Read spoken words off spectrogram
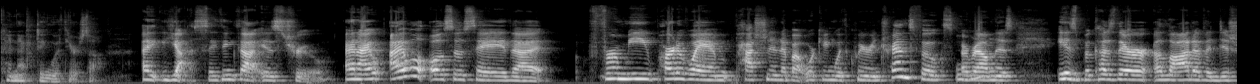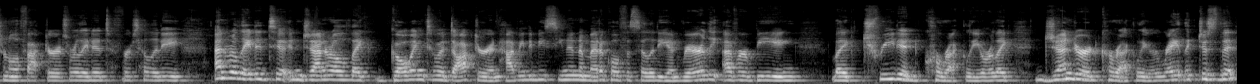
connecting with yourself. I, yes, I think that is true. And I, I will also say that for me, part of why I'm passionate about working with queer and trans folks mm-hmm. around this is because there are a lot of additional factors related to fertility and related to in general like going to a doctor and having to be seen in a medical facility and rarely ever being like treated correctly or like gendered correctly or right like just that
